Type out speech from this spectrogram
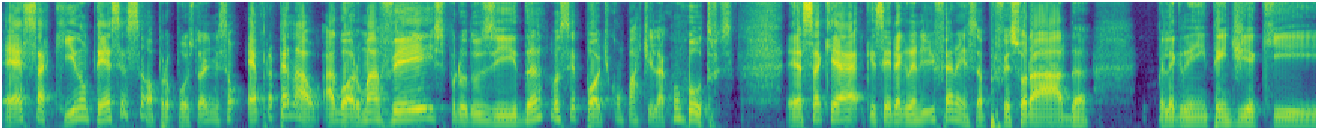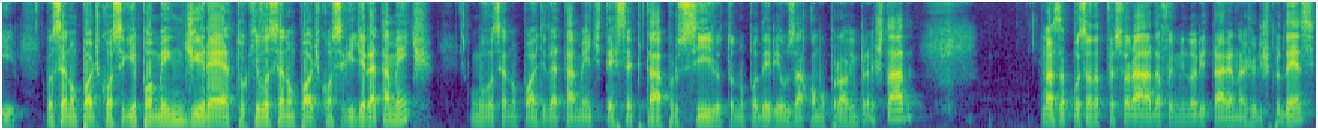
Essa aqui não tem exceção, a propositura e a admissão é para penal. Agora, uma vez produzida, você pode compartilhar com outros. Essa que, é, que seria a grande diferença. A professora Ada Pellegrini entendia que você não pode conseguir por meio indireto o que você não pode conseguir diretamente. Como você não pode diretamente interceptar para o CIVIL, tu não poderia usar como prova emprestada. Mas a posição da professora Ada foi minoritária na jurisprudência,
